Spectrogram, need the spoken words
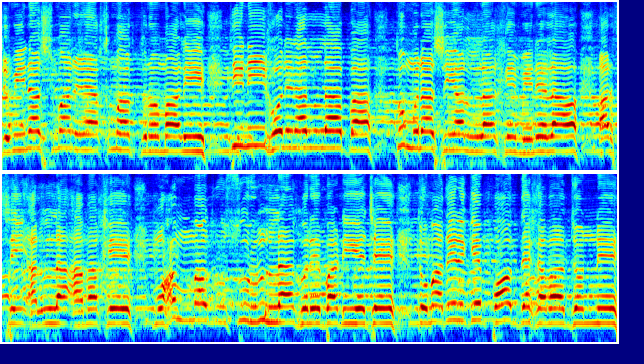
জমিন আসমানের একমাত্র মালিক। তিনি হলেন আল্লাহ পা তোমরা সেই আল্লাহকে মেনে নাও। আর সেই আল্লাহ আমাকে মোহাম্মদ রসুল্লাহ করে পাঠিয়েছে। তোমাদেরকে পথ দেখাবার জন্যে,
